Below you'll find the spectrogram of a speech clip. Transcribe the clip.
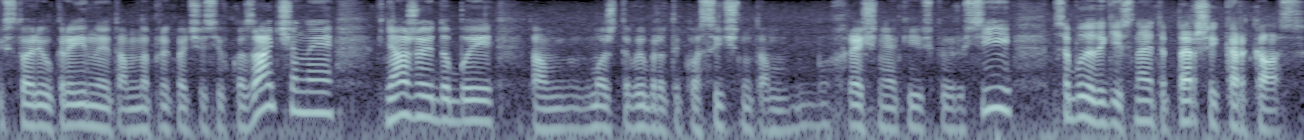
історії України, там, наприклад, часів Козаччини, княжої доби. Там можете вибрати класичну там хрещення Київської Русі. Це буде такий, знаєте, перший каркас,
